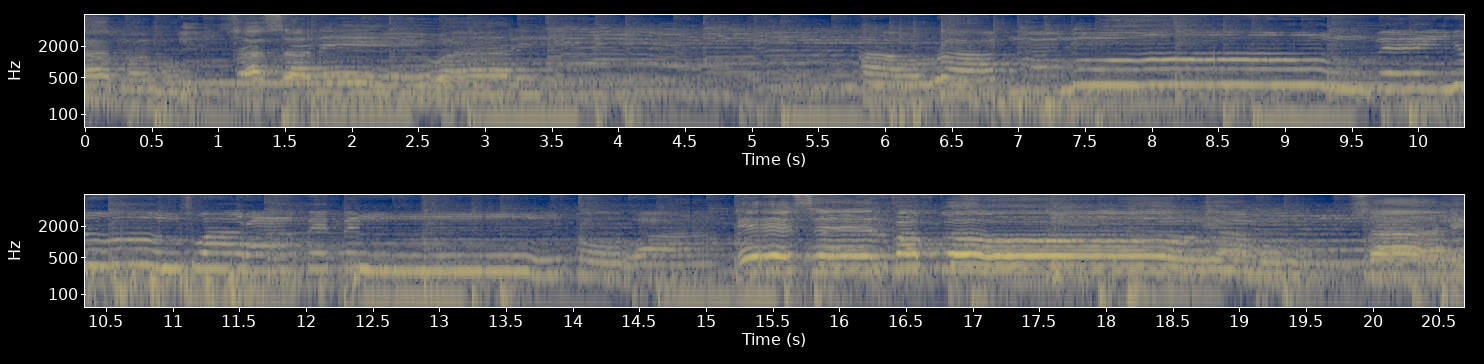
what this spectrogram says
agamamu sasarni wari. Auratmu beyun suara pepen orwa. Eser fafko yamu sani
